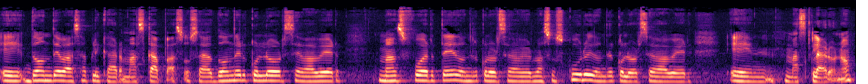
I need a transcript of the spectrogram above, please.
eh, dónde vas a aplicar más capas, o sea, dónde el color se va a ver más fuerte, dónde el color se va a ver más oscuro y dónde el color se va a ver em, más claro, ¿no?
